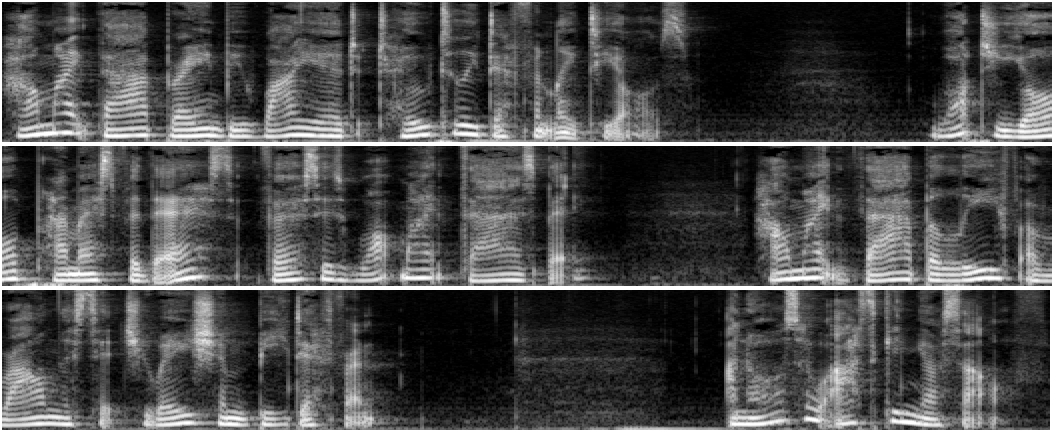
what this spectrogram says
How might their brain be wired totally differently to yours? What's your premise for this versus what might theirs be? How might their belief around the situation be different? And also asking yourself,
